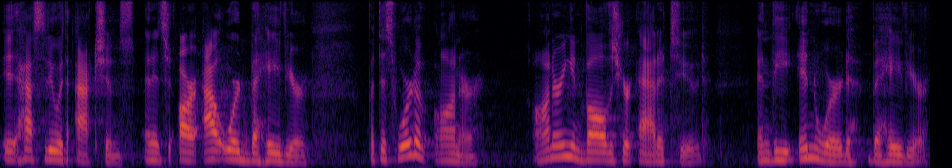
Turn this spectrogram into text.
it has to do with actions, and it's our outward behavior. But this word of honor, honoring involves your attitude and the inward behavior.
